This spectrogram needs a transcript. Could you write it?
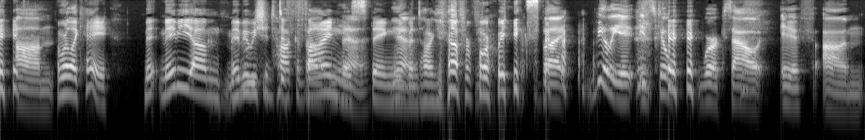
right. Um, and we're like, hey, ma- maybe, um, maybe, we, should, talk about- define this yeah, thing yeah. we've been talking about for four weeks. but really, it, it still works out if um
